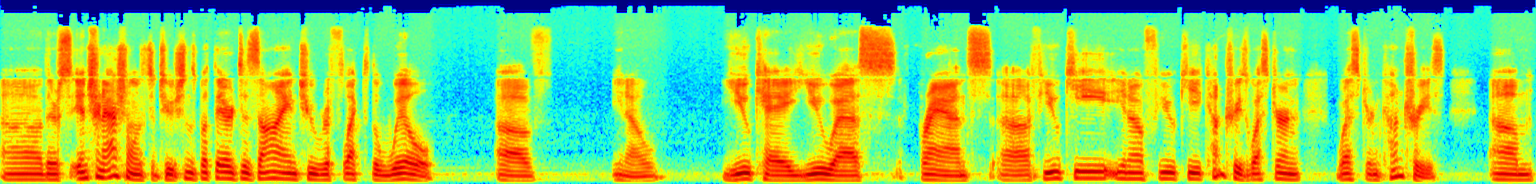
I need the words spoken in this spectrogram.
uh, there's international institutions, but they're designed to reflect the will of, you know, UK, US, France, a uh, few key, you know, few key countries, Western Western countries. Um,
